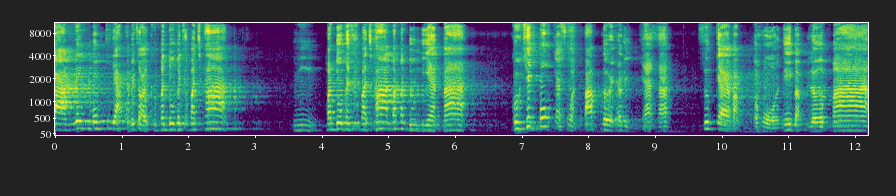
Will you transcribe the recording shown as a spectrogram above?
การเล่นมุกทุกอย่างของพี่จอยคือมันดูเป็นธรรมชาติ อืมมันดูเป็นธรรมชาติแล้วมันดูเนียนมากคือคิดปุ๊บแกสวนปั๊บเลยอะไรอย่างเงี้ยฮะซึ่งแกแบบโอ้โหนี่แบบเลิฟมาก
